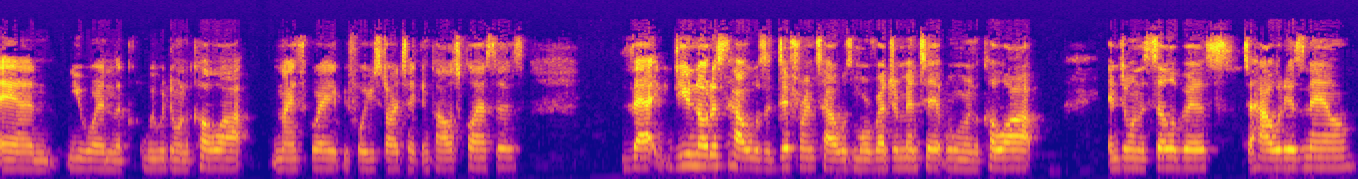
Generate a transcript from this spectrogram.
and you were in the we were doing the co-op ninth grade before you started taking college classes. That do you notice how it was a difference how it was more regimented when we were in the co-op and doing the syllabus to how it is now?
